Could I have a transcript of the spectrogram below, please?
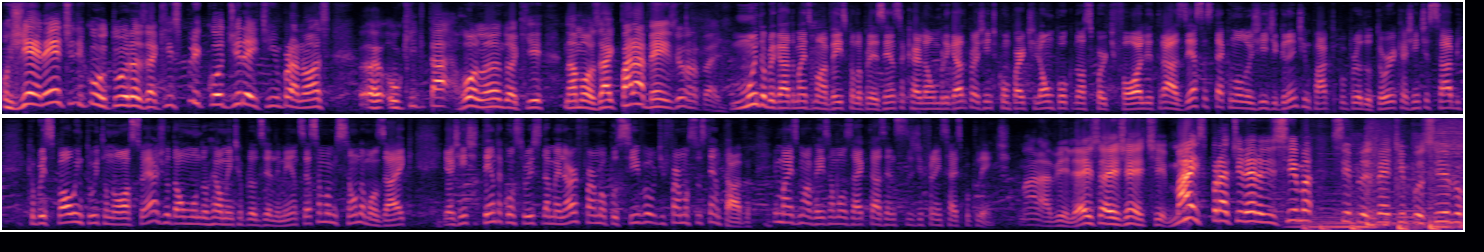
o gerente de culturas aqui, explicou direitinho para nós uh, o que está rolando aqui na Mosaic. Parabéns, viu, rapaz? Muito obrigado mais uma vez pela presença, Carlão. Obrigado para a gente compartilhar um pouco nosso portfólio, trazer essas tecnologias de grande impacto para o produtor, que a gente sabe que o principal intuito nosso é ajudar o mundo realmente a produzir alimentos. Essa é uma missão da Mosaic e a gente tenta construir isso da melhor forma possível, de forma sustentável. E mais uma vez a Mosaic trazendo esses diferenciais para o cliente. Maravilha, é isso aí, gente. Mais prateleira de cima, simplesmente impossível.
